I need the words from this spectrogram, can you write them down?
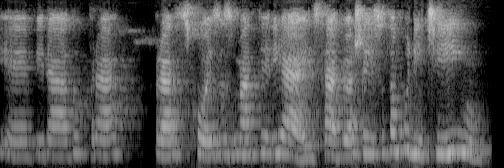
é virado para as coisas materiais, sabe? Eu achei isso tão bonitinho.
